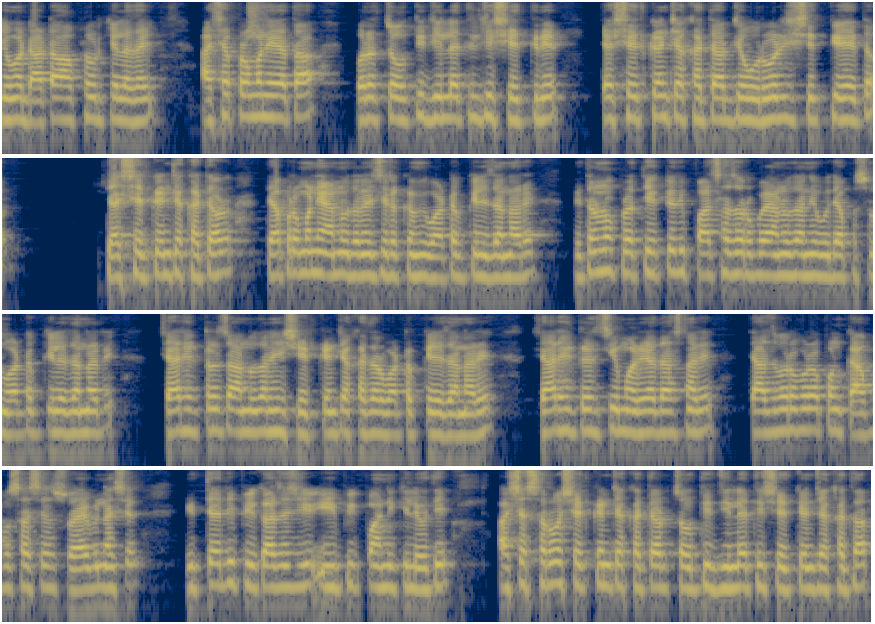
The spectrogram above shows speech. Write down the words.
किंवा डाटा अपलोड केला जाईल अशाप्रमाणे आता परत चौथी जिल्ह्यातील जे शेतकरी त्या शेतकऱ्यांच्या खात्यावर जे उर्वरित शेतकरी आहेत त्या शेतकऱ्यांच्या खात्यावर त्याप्रमाणे अनुदानाची रक्कम ही वाटप केली जाणार आहे. मित्रांनो प्रति हेक्टरी पाच हजार रुपये अनुदान हे उद्यापासून वाटप केले जाणार आहे. चार हेक्टरचं अनुदान हे शेतकऱ्यांच्या खात्यावर वाटप केले जाणार आहे. चार हेक्टरची मर्यादा असणार आहे. त्याचबरोबर आपण कापूस असेल सोयाबीन असेल इत्यादी पिकाची जी ई पीक पाहणी केली होती अशा सर्व शेतकऱ्यांच्या खात्यावर चौथी जिल्ह्यातील शेतकऱ्यांच्या खात्यावर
